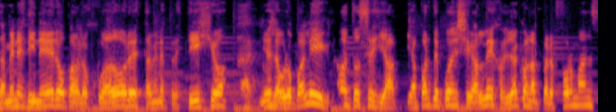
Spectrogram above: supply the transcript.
también es dinero para los jugadores, también es prestigio, y es la Europa League, ¿no? Entonces, ya, y aparte pueden llegar lejos, ya con la performance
